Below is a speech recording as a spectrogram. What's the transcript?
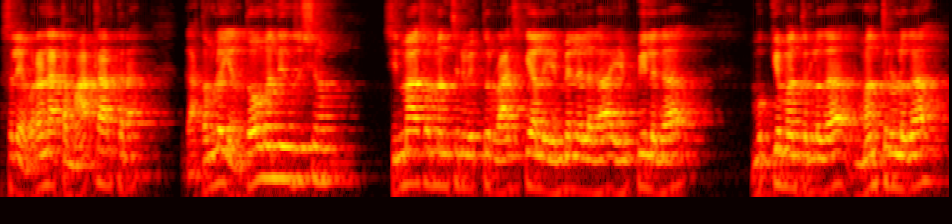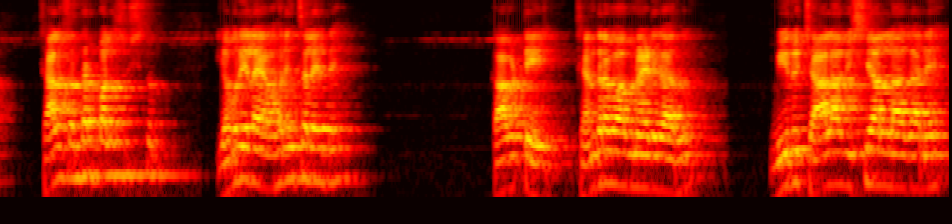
అసలు ఎవరన్నా అట్లా మాట్లాడతారా? గతంలో ఎంతోమందిని చూసినాం. సినిమాకు సంబంధించిన వ్యక్తులు రాజకీయాల్లో ఎమ్మెల్యేలుగా ఎంపీలుగా ముఖ్యమంత్రులుగా మంత్రులుగా చాలా సందర్భాలు చూసినాం ఎవరు ఇలా వ్యవహరించలేదే? కాబట్టి చంద్రబాబు నాయుడు గారు మీరు చాలా విషయాల్లాగానే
